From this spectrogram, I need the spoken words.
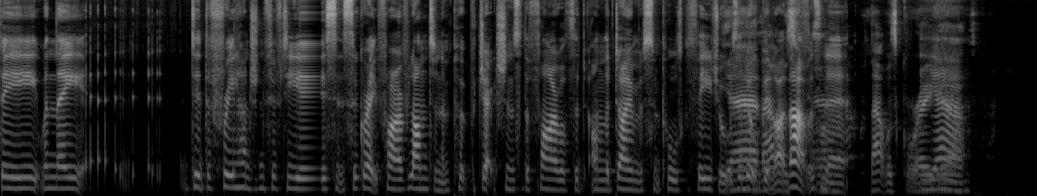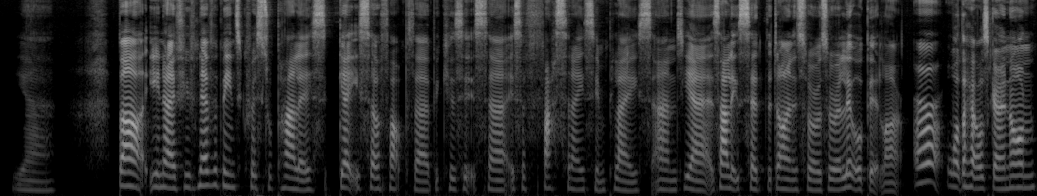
the when they uh, did the 350 years since the Great Fire of London and put projections of the fire of the, on the dome of St Paul's Cathedral. it was a little bit like that, fun. wasn't it? That was great. Yeah. Yeah. Yeah. But you know, if you've never been to Crystal Palace, get yourself up there because it's a, it's a fascinating place. And yeah, as Alex said, the dinosaurs are a little bit like, "Er, what the hell's going on?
